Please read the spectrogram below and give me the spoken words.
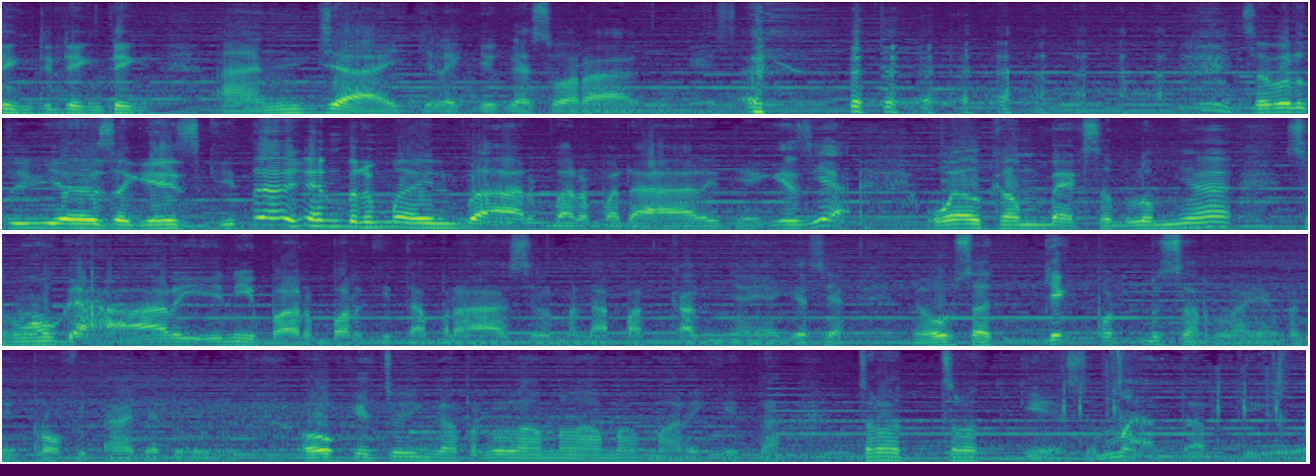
ding, ding, ding, ding Anjay, jelek juga suara aku guys. Seperti biasa guys, kita akan bermain barbar pada hari ini guys ya Welcome back. Sebelumnya Semoga hari ini barbar kita berhasil mendapatkannya ya guys ya. Gak usah jackpot besar lah yang penting profit aja dulu. Oke cuy nggak perlu lama-lama. Mari kita cerot-cerot guys. Mantap guys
